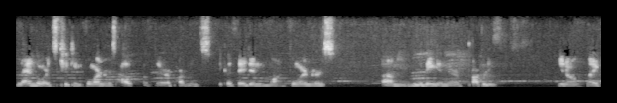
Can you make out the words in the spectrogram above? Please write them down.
landlords kicking foreigners out of their apartments because they didn't want foreigners um, living in their property. You know, like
